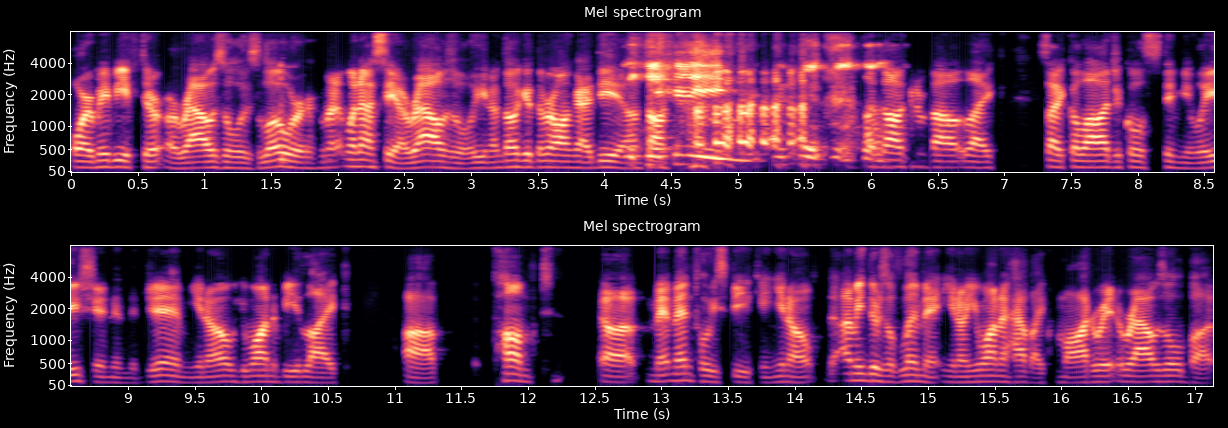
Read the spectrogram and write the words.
or maybe if their arousal is lower. When, when I say arousal, you know, don't get the wrong idea. I'm talking, I'm talking about like psychological stimulation in the gym. You know, you want to be like uh, pumped, uh, mentally speaking. You know, I mean, there's a limit. You know, you want to have like moderate arousal, but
